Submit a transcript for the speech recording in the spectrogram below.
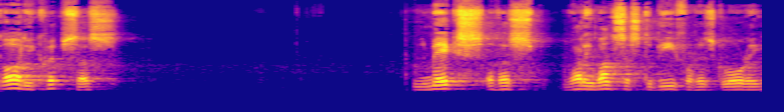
God equips us He makes of us what He wants us to be for His glory.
